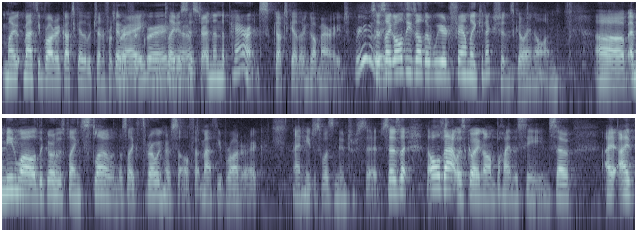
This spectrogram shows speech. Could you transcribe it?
My, Matthew Broderick got together with Jennifer, Jennifer Grey, Grey, who played his sister, and then the parents got together and got married. Really? So it's like all these other weird family connections going on. Um, and meanwhile, the girl who was playing Sloane was like throwing herself at Matthew Broderick, and he just wasn't interested. So it's like, all that was going on behind the scenes. So I, I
